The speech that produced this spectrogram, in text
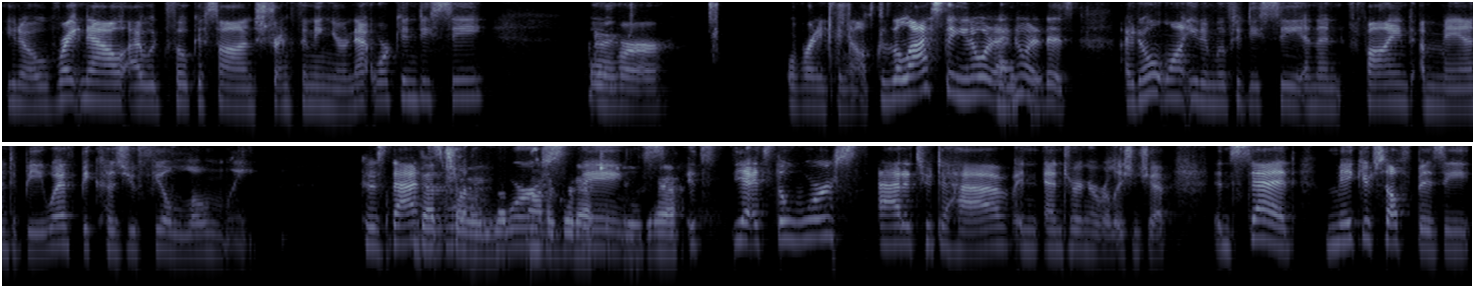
you know, right now I would focus on strengthening your network in DC right. over over anything else. Because the last thing, you know what I know what it is. I don't want you to move to DC and then find a man to be with because you feel lonely because that's, that's one right. of the worst things. Yeah. It's yeah, it's the worst attitude to have in entering a relationship. Instead, make yourself busy,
